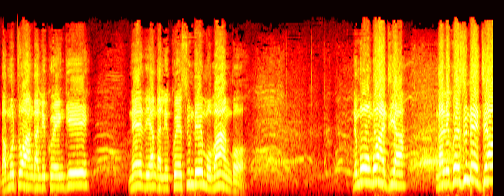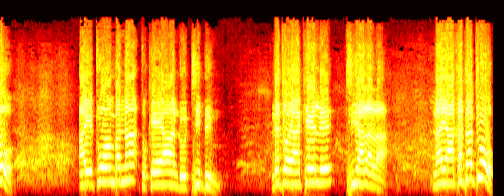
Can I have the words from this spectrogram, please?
ngamutwa ngaliko ingi nethia ngaliko esu ndi muvango nimungwatia ngaliko esu ndi jau? Aitwombana tukea andu tibim. Ndeto ya keli tialala na ya katatu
